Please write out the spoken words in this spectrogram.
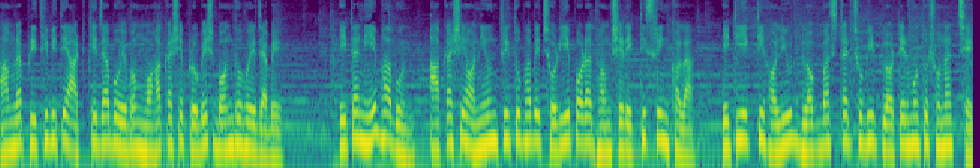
আমরা পৃথিবীতে আটকে যাব এবং মহাকাশে প্রবেশ বন্ধ হয়ে যাবে। এটা নিয়ে ভাবুন, আকাশে অনিয়ন্ত্রিতভাবে ছড়িয়ে পড়া ধ্বংসের একটি শৃঙ্খলা। এটি একটি হলিউড ব্লকবাস্টার ছবির প্লটের মতো শোনাচ্ছে,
